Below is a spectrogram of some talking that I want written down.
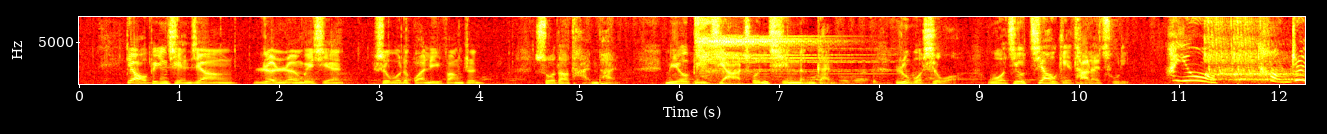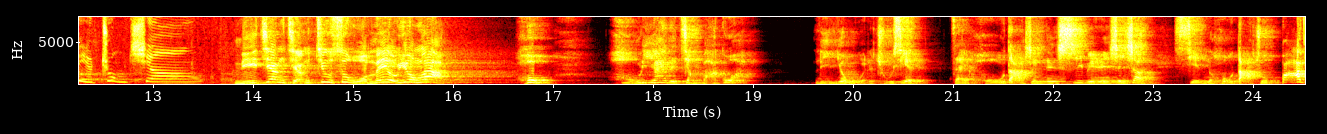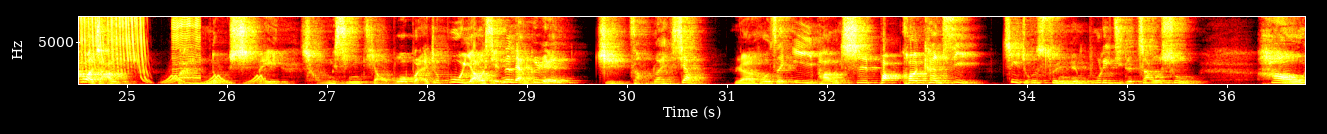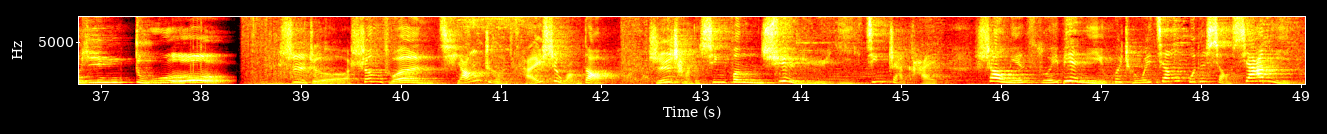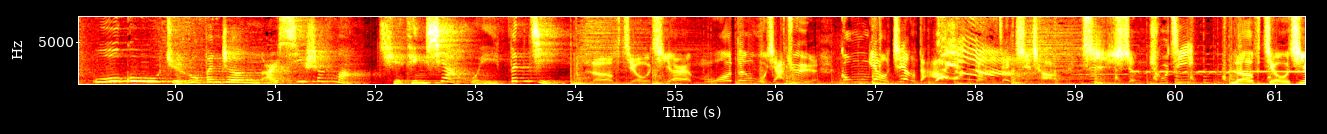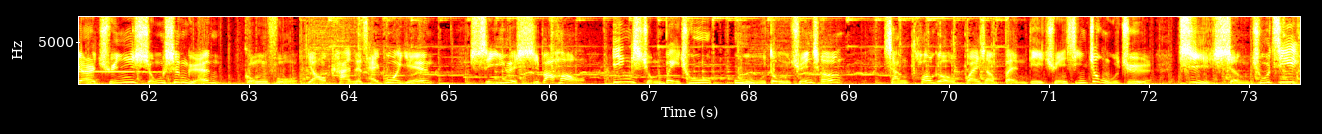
调兵遣将，任人唯贤，是我的管理方针。说到谈判，没有比贾纯情能干的。如果是我，我就交给他来处理。哎呦，躺着也中枪！你这样讲就是我没有用啦。嚯，好厉害的讲八卦，利用我的出现。在侯大生跟识别人身上先后打出八卦掌，搬弄是非，重新挑拨本来就不咬弦的两个人，制造乱象，然后在一旁吃爆欢看戏，这种损人不利己的招数，好阴毒哦！适者生存，强者才是王道。职场的腥风血雨已经展开。少年随便你会成为江湖的小虾米，无辜卷入纷争而牺牲吗？且听下回分解。Love 九七二摩登武侠剧，攻要这样打，让你在职场制胜出击。Love 九七二群雄生源，功夫要看的才过瘾。十一月十八号，英雄辈出，舞动全城。上 Togo 观赏本地全新重武剧《制胜出击》。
